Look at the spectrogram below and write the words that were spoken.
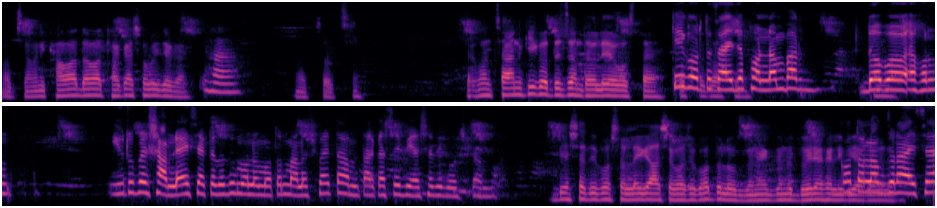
আচ্ছা মানে খাওয়া দাওয়া থাকা সবই জায়গায়? হ্যাঁ। আচ্ছা আচ্ছা। এখন চান কি করতে চান তাহলে এই অবস্থায়? কি করতে চাই? যে ফোন নাম্বার দেবো এখন ইউটিউবের সামনে আইসে একটা যদি মনের মতন মানুষ পাইতাম তার কাছে বিয়ে শাদি বসতাম। বিয়ে শাদী বসার লেগে আশেপাশে কত লোকজন? একজনের দইরা খালি কত লোকজন আইছে?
